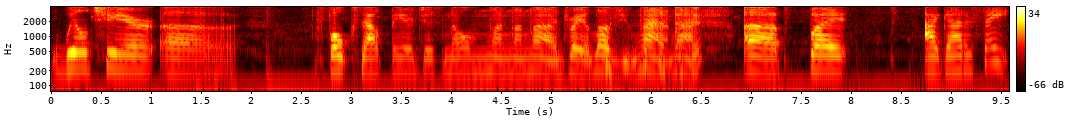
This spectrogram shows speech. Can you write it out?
wheelchair uh folks out there, just know mwah, mwah, mwah, Andrea loves you. Mwah, mwah. Uh but I gotta say,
